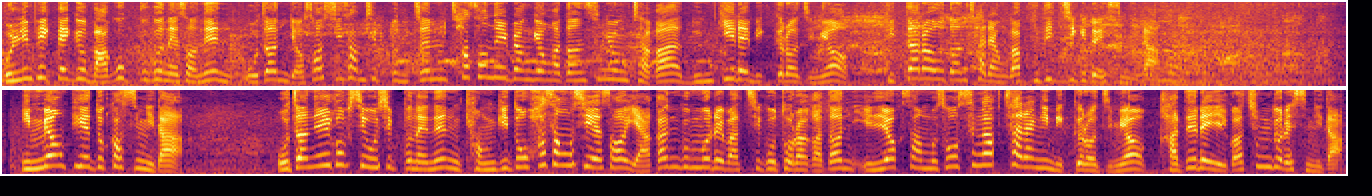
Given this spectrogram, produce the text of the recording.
올림픽대교 마곡 부근에서는 오전 6시 30분쯤 차선을 변경하던 승용차가 눈길에 미끄러지며 뒤따라오던 차량과 부딪히기도 했습니다. 인명피해도 컸습니다. 오전 7시 50분에는 경기도 화성시에서 야간 근무를 마치고 돌아가던 인력사무소 승합 차량이 미끄러지며 가드레일과 충돌했습니다.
